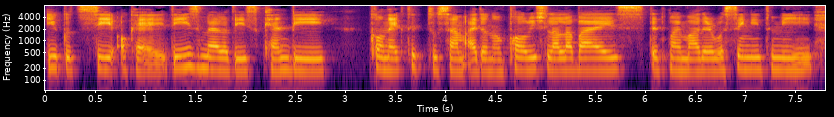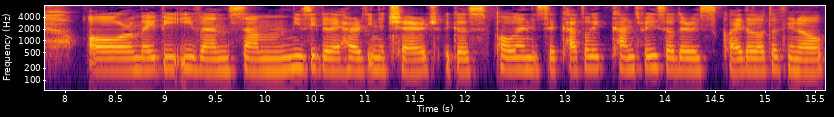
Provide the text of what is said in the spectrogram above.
you could see, okay, these melodies can be connected to some, I don't know, Polish lullabies that my mother was singing to me, or maybe even some music that I heard in the church because Poland is a Catholic country. So there is quite a lot of, you know,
